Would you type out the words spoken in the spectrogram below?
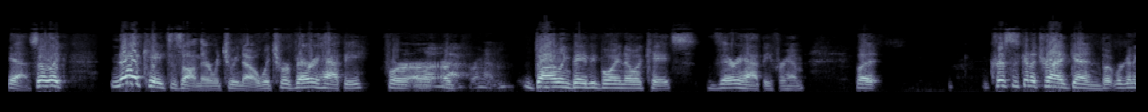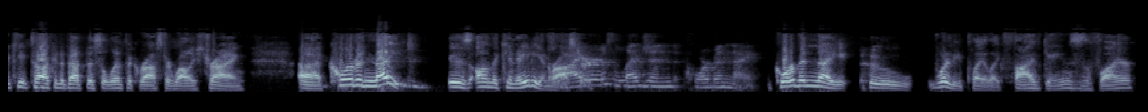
Yeah. So, like, Noah Cates is on there, which we know, which we're very happy for our, our for him. darling baby boy Noah Cates. Very happy for him. But Chris is going to try again, but we're going to keep talking about this Olympic roster while he's trying. Uh, Corbin Knight is on the Canadian roster. Flyers legend Corbin Knight. Corbin Knight, who what did he play? Like five games as a Flyer.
